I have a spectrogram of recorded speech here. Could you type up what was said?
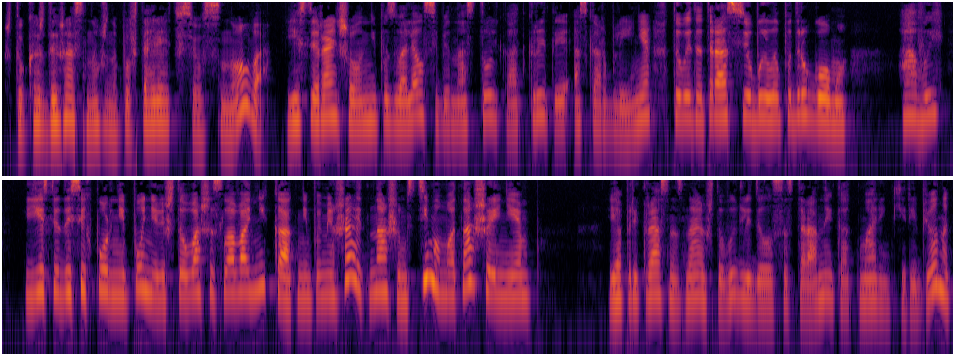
что каждый раз нужно повторять все снова? Если раньше он не позволял себе настолько открытые оскорбления, то в этот раз все было по-другому — а вы, если до сих пор не поняли, что ваши слова никак не помешают нашим с Тимом отношениям? Я прекрасно знаю, что выглядела со стороны как маленький ребенок,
